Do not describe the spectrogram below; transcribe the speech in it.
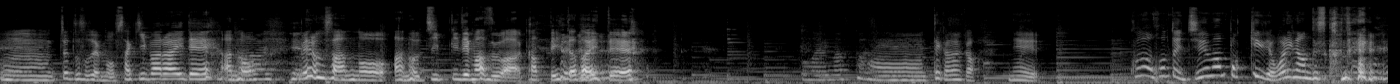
うね。んちょっとそれも先払いであのはい。メロンさんのあの実費でまずは買っていただいて。そうなりますかうんねてかなんかねこの本当に10万ポッキリで終わりなんですかね。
